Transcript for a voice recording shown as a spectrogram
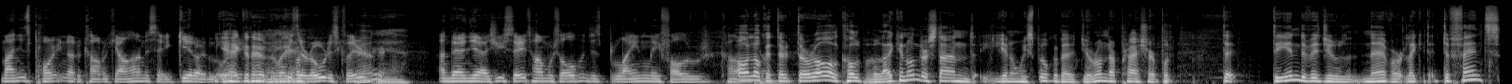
Mannion's pointing at O'Connor Callahan to say, "Get out of the way." Yeah, get out of the way. because the road is clear. Yeah. Yeah. And then, yeah, as you say, Tom O'Sullivan just blindly followed. Conor Oh, look, Callahan. they're, they're all culpable. I can understand, you know, we spoke about it, you're under pressure, but the the individual never, like, defense,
